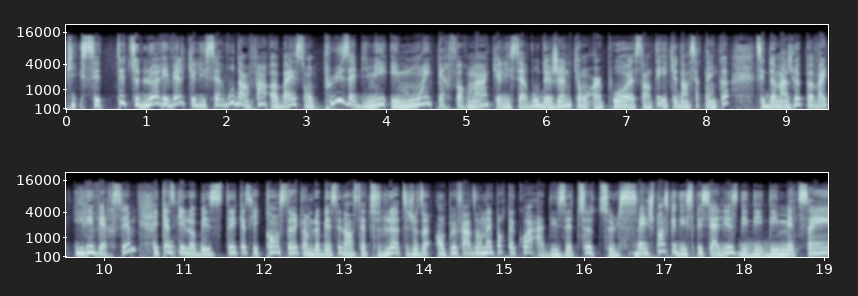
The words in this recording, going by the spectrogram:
Puis cette étude-là révèle que les cerveaux d'enfants obèses sont plus abîmés et moins performants que les cerveaux de jeunes qui ont un poids euh, santé et que dans certains cas, ces dommages-là peuvent être irréversibles. Et qu'est-ce qui est l'obésité? Qu'est-ce qui est considéré comme l'obésité dans cette étude-là? Je veux dire, on peut faire dire n'importe quoi à des études, tu le sais. Ben, je pense que des spécialistes, des, des, des médecins,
